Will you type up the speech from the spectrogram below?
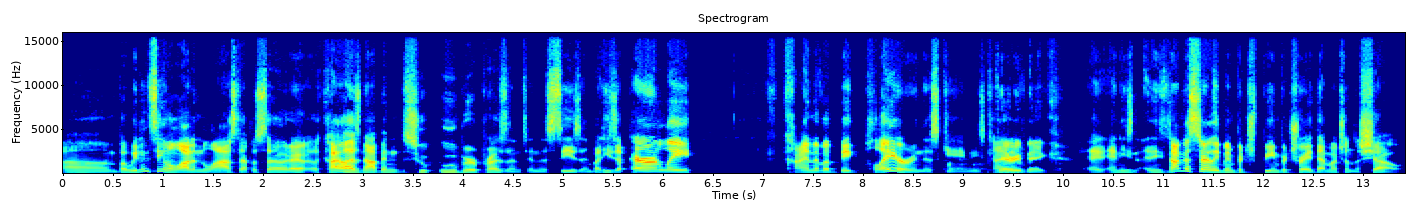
Um, but we didn't see him a lot in the last episode. I, Kyle has not been su- uber present in this season, but he's apparently kind of a big player in this game. He's kind Very of big. and, and he's and he's not necessarily been bet- being portrayed that much on the show,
